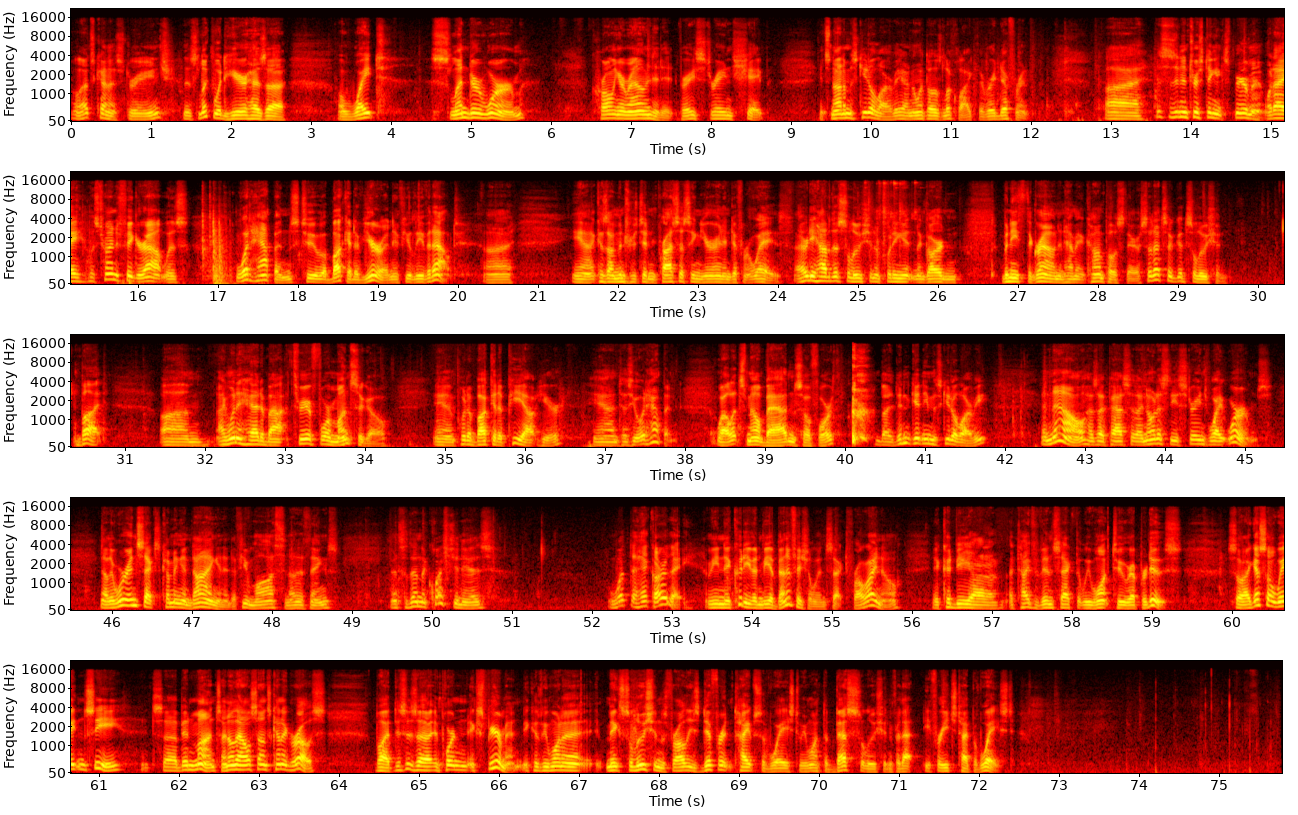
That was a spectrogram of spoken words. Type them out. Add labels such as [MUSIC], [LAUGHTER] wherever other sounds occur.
Well, that's kind of strange. This liquid here has a, a white, slender worm crawling around in it. Very strange shape. It's not a mosquito larvae. I know what those look like. They're very different. Uh, this is an interesting experiment. What I was trying to figure out was what happens to a bucket of urine if you leave it out. Uh, yeah, because I'm interested in processing urine in different ways. I already have the solution of putting it in a garden beneath the ground and having it compost there. So that's a good solution. But um, I went ahead about three or four months ago and put a bucket of pee out here and to see what happened. Well, it smelled bad and so forth, [COUGHS] but it didn't get any mosquito larvae. And now, as I pass it, I noticed these strange white worms. Now, there were insects coming and dying in it, a few moths and other things. And so then the question is, what the heck are they? I mean, they could even be a beneficial insect, for all I know. It could be a, a type of insect that we want to reproduce. So I guess I'll wait and see. It's uh, been months. I know that all sounds kind of gross, but this is an important experiment because we want to make solutions for all these different types of waste. We want the best solution for that for each type of waste.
